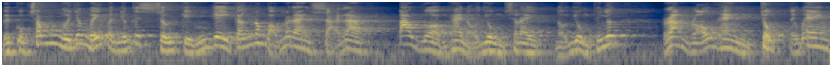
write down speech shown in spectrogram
về cuộc sống của người dân Mỹ và những cái sự kiện gây cấn nóng bỏng nó đang xảy ra, bao gồm hai nội dung sau đây. Nội dung thứ nhất, rầm rộ hàng chục tiểu bang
